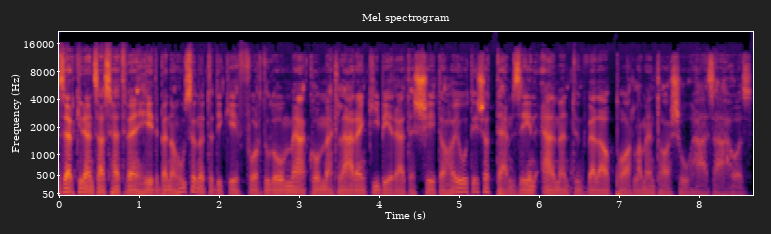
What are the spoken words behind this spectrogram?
1977-ben a 25. évforduló Malcolm McLaren kibérelte sétahajót, és a Temzén elmentünk vele a parlament alsóházához.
